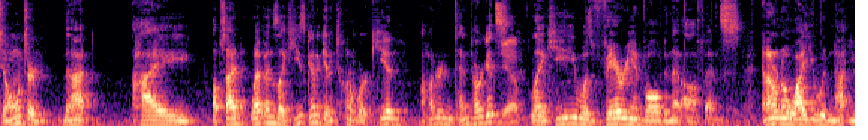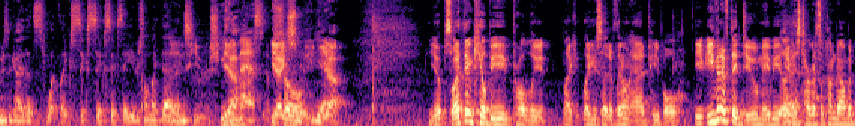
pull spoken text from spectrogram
don't or they're not high upside weapons, like he's gonna get a ton of work. He had 110 targets. Yeah, Like he was very involved in that offense. And I don't know why you would not use a guy that's what like six six six eight or something like that. Yeah, he's huge. He's yeah, massive. Yeah, so he's- yeah. yeah. Yep. So I think he'll be probably like like you said, if they don't add people, e- even if they do, maybe like Yeah. his targets will come down. But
